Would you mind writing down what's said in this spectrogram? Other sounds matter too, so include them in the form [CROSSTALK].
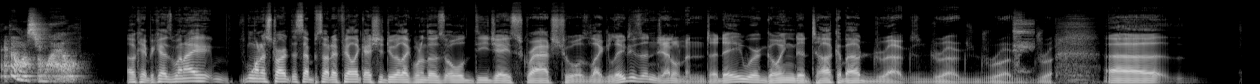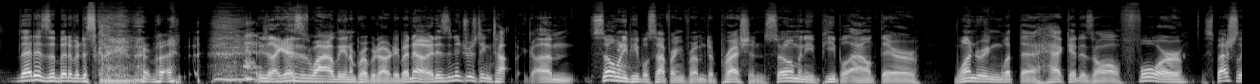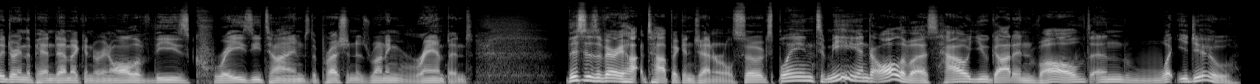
Every once in a while. Okay, because when I want to start this episode, I feel like I should do it like one of those old DJ scratch tools, like, ladies and gentlemen, today we're going to talk about drugs, drugs, drugs, drugs. Uh, that is a bit of a [LAUGHS] disclaimer, but it's like this is wildly inappropriate already. But no, it is an interesting topic. Um, so many people suffering from depression, so many people out there wondering what the heck it is all for, especially during the pandemic and during all of these crazy times. Depression is running rampant. This is a very hot topic in general. So explain to me and to all of us how you got involved and what you do.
